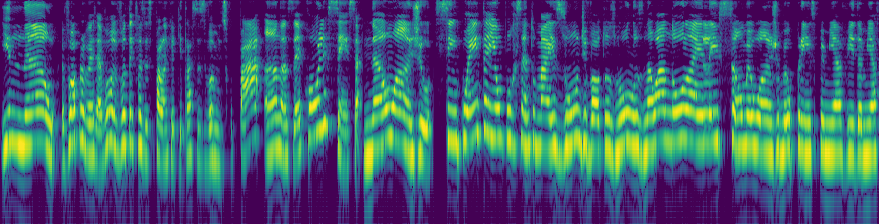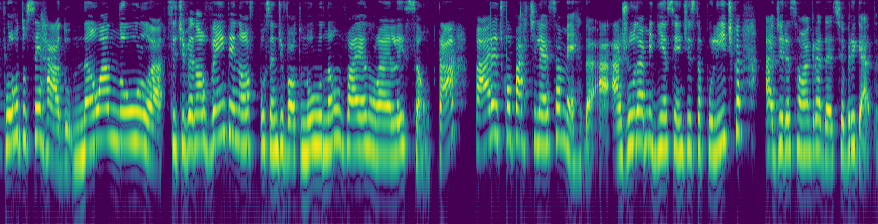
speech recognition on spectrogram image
E não, eu vou aproveitar, vou, vou ter que fazer esse palanque aqui, tá? Vocês vão me desculpar. Ana Zé, com licença. Não, anjo. 51% mais um de votos nulos não anula a eleição, meu anjo, meu príncipe, minha vida, minha flor do cerrado. Não anula. Se tiver 99% de voto nulo, não vai anular a eleição, tá? Para de compartilhar essa merda. A ajuda a amiguinha cientista política. A direção agradece. Obrigada.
